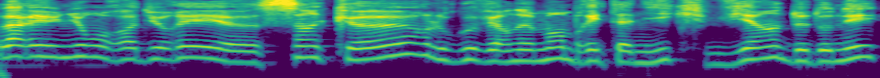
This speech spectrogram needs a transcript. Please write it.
La réunion aura duré 5 euh, heures. Le gouvernement britannique vient de donner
